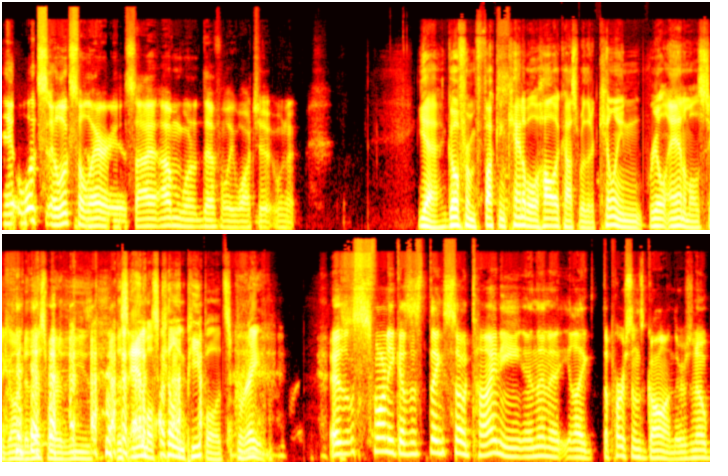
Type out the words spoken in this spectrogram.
It looks it looks hilarious. I I'm gonna definitely watch it when it. Yeah, go from fucking cannibal holocaust where they're killing real animals to go into this where these this animal's killing people. It's great. It's funny because this thing's so tiny, and then it like the person's gone. There's no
